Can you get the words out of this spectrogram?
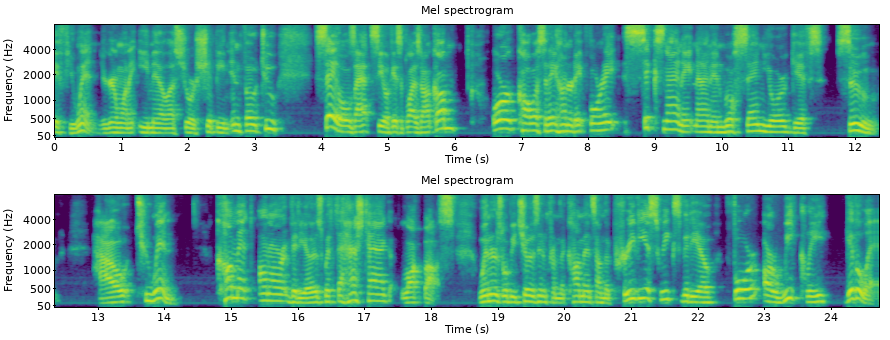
if you win? You're going to want to email us your shipping info to sales at clksupplies.com or call us at 800 848 6989 and we'll send your gifts soon. How to win. Comment on our videos with the hashtag LockBoss. Winners will be chosen from the comments on the previous week's video for our weekly giveaway.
